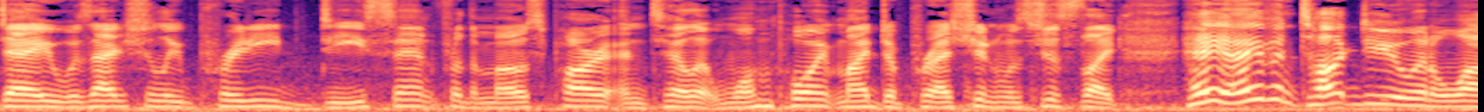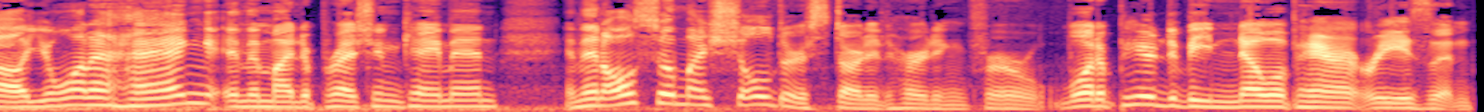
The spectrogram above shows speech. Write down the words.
Day was actually pretty decent for the most part until at one point my depression was just like, hey, I haven't talked to you in a while. You want to hang? And then my depression came in. And then also my shoulder started hurting for what appeared to be no apparent reason.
